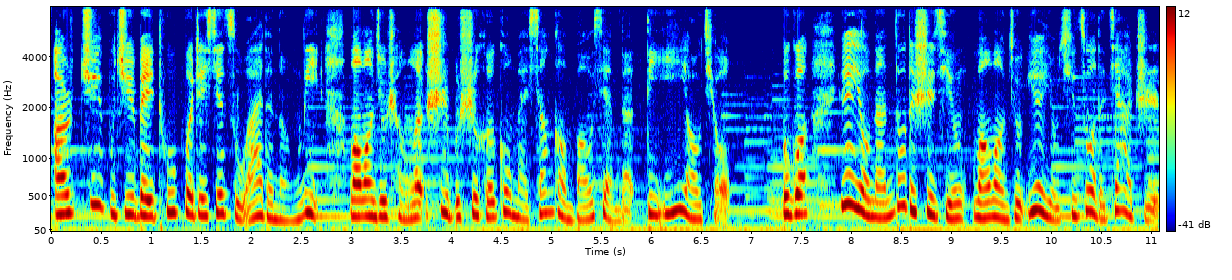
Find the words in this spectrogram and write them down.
而具不具备突破这些阻碍的能力，往往就成了适不适合购买香港保险的第一要求。不过，越有难度的事情，往往就越有去做的价值。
